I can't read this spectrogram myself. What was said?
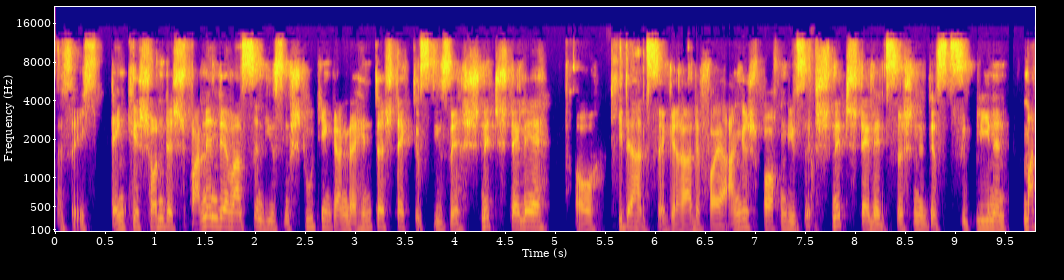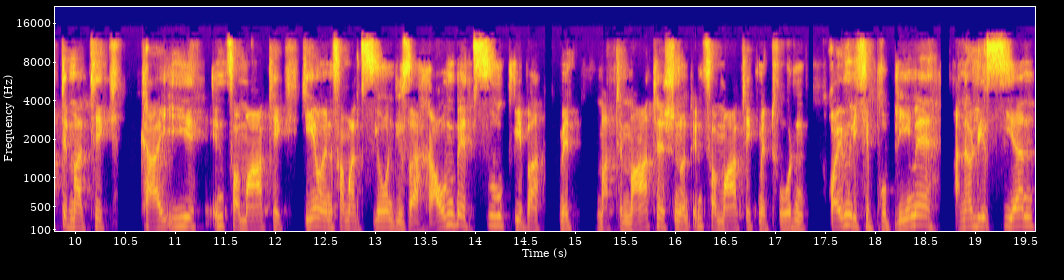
Also ich denke schon, das Spannende, was in diesem Studiengang dahinter steckt, ist diese Schnittstelle. Frau Tiede hat es ja gerade vorher angesprochen, diese Schnittstelle zwischen den Disziplinen Mathematik, KI, Informatik, Geoinformation, dieser Raumbezug, wie man mit mathematischen und Informatikmethoden räumliche Probleme analysieren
